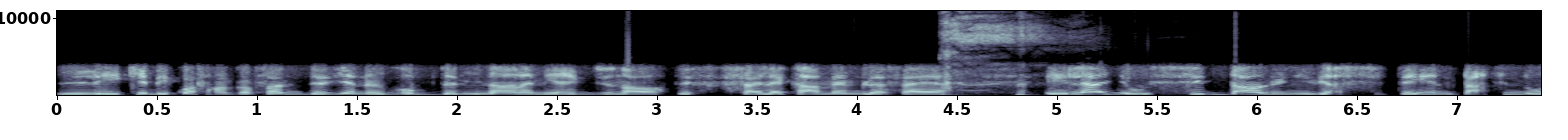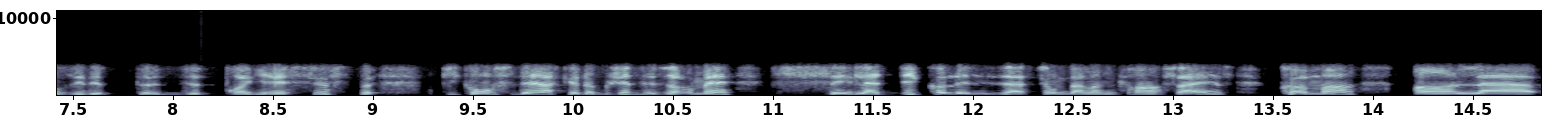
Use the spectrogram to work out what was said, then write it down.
les Québécois francophones deviennent un groupe dominant en Amérique du Nord. Il fallait quand même le faire. Et là, il y a aussi dans l'université une partie de nos élites dites progressistes, qui considèrent que l'objet désormais, c'est la décolonisation de la langue française. Comment? En la,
